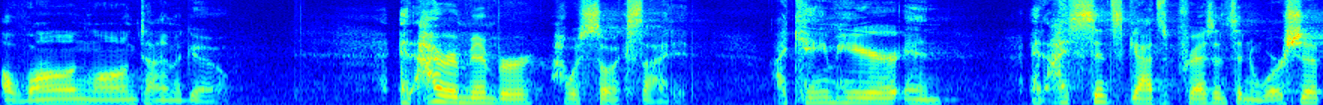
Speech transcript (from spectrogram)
a long, long time ago. And I remember I was so excited. I came here and, and I sensed God's presence in worship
